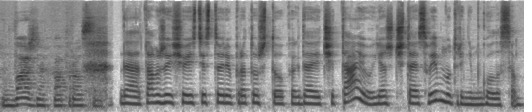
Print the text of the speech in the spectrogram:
В важных вопросах. Да, там же еще есть история про то, что когда я читаю, я же читаю своим внутренним голосом.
